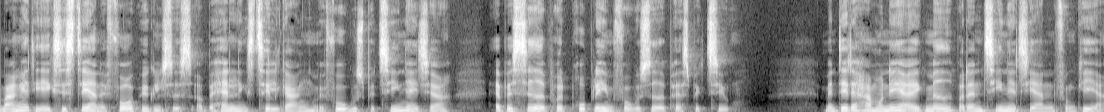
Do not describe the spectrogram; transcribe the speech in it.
Mange af de eksisterende forebyggelses- og behandlingstilgange med fokus på teenager er baseret på et problemfokuseret perspektiv. Men dette harmonerer ikke med, hvordan teenagehjernen fungerer.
